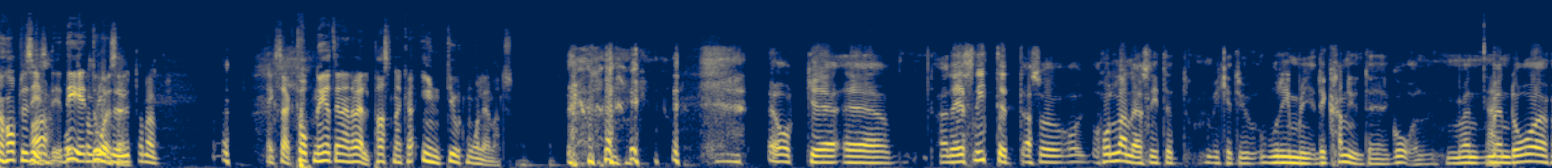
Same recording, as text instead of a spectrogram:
ja, precis. Ja, det, det, då är det så. Att... Exakt, toppnyheten i NHL. Pasternak har inte gjort mål i en match. Och eh, det är snittet, alltså Holland är snittet, vilket ju orimligt, det kan ju inte gå. Men, men då,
